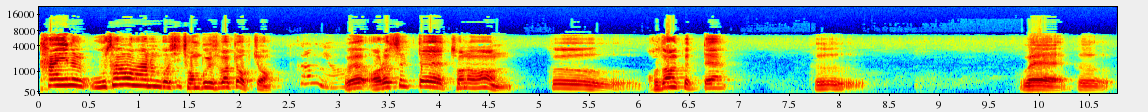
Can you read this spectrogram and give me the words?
타인을 우상화하는 것이 전부일 수밖에 없죠. 그럼요. 왜 어렸을 때 저는 그 고등학교 때 그 왜 그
